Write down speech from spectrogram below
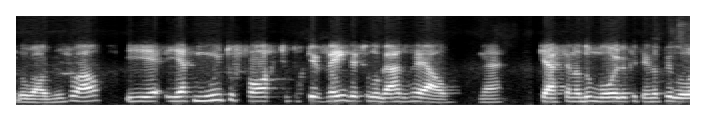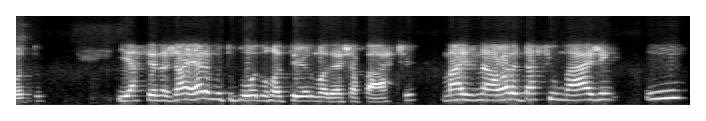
para o audiovisual, e, e é muito forte, porque vem desse lugar do real, né? Que é a cena do molho que tem no piloto. E a cena já era muito boa no roteiro, modéstia à parte, mas na hora da filmagem, o-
